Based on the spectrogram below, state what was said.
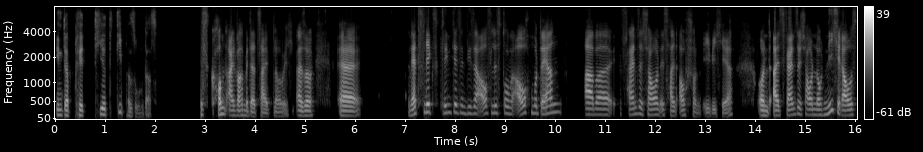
interpretiert die Person das? Es kommt einfach mit der Zeit, glaube ich. Also, äh, Netflix klingt jetzt in dieser Auflistung auch modern, aber Fernsehschauen ist halt auch schon ewig her. Und als Fernsehschauen noch nicht raus,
